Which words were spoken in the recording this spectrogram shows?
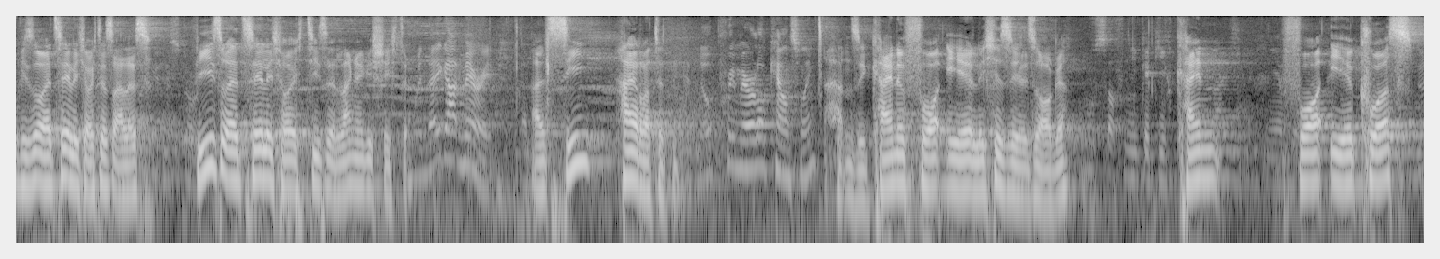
Wieso erzähle ich euch das alles? Wieso erzähle ich euch diese lange Geschichte? Als sie heirateten, hatten sie keine voreheliche Seelsorge, kein Vorehekurs.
